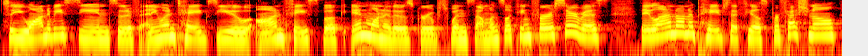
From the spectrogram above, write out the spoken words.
So you want to be seen so that if anyone tags you on Facebook in one of those groups when someone's looking for a service, they land on a page that feels professional,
